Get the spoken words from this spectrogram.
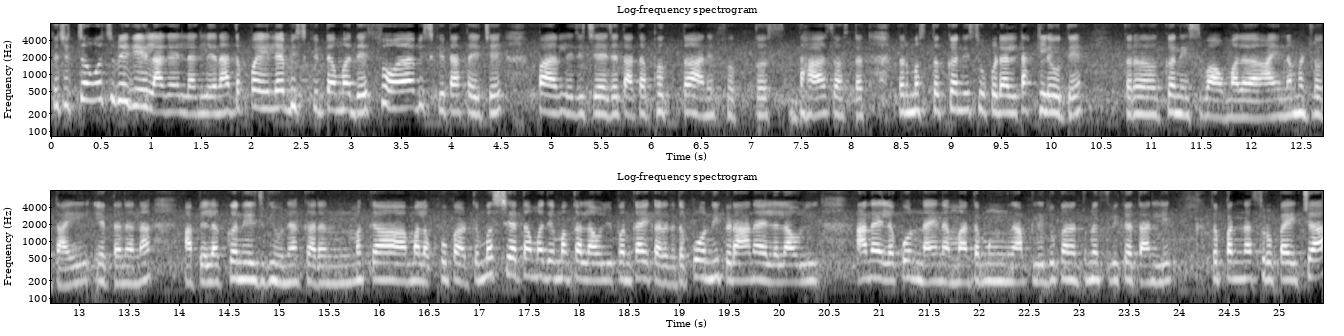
त्याची चवच वेगळी लागायला लागली ना आता पहिल्या बिस्किटामध्ये सोळा बिस्किट असायचे पार्लेजीचे याच्यात आता फक्त आणि फक्त दहाच असतात. तर मस्त कणीस उकडायला टाकले होते. तर कणीस वाव मला आईनं म्हटलं होतं आई येताना ना आपल्याला कणीस घेऊन या कारण मका मला खूप आवडते. मस्त शेतामध्ये मका लावली पण काय करायचं तर कोण इकडं आणायला लावली आणायला कोण नाही ना मग आता मग आपली दुकानातूनच विकत आणली. तर पन्नास रुपयाच्या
